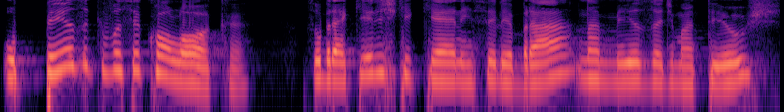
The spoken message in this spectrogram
o peso que você coloca sobre aqueles que querem celebrar na mesa de Mateus,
